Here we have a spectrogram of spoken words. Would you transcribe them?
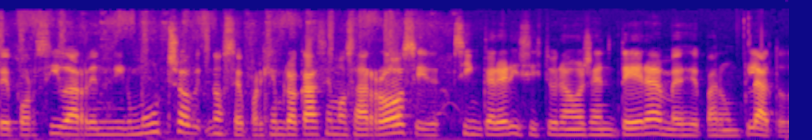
de por sí va a rendir mucho? No sé, por ejemplo, acá hacemos arroz y sin querer hiciste una olla entera en vez de para un plato.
